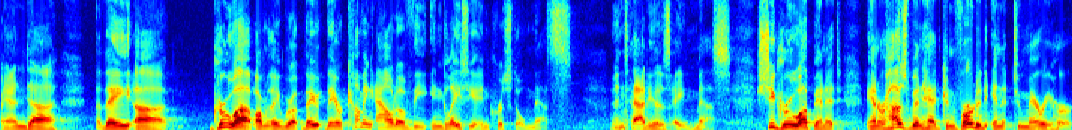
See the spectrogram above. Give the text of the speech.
and uh, they uh, grew up, or they grew up, they, they are coming out of the Iglesia in Cristo mess, and that is a mess. She grew up in it, and her husband had converted in it to marry her.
